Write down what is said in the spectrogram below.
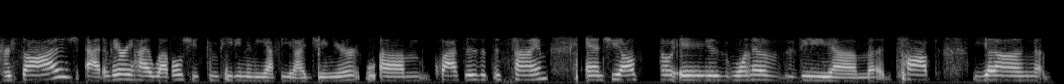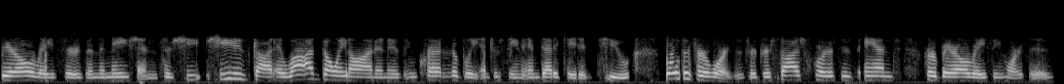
dressage at a very high level. She's competing in the FEI junior um, classes at this time, and she also is one of the um, top young barrel racers in the nation. So she she's got a lot going on and is incredibly interesting and dedicated to both of her horses, her dressage horses and her barrel racing horses.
